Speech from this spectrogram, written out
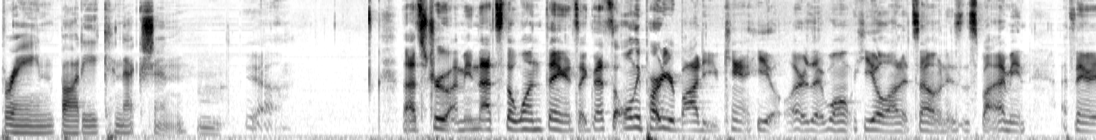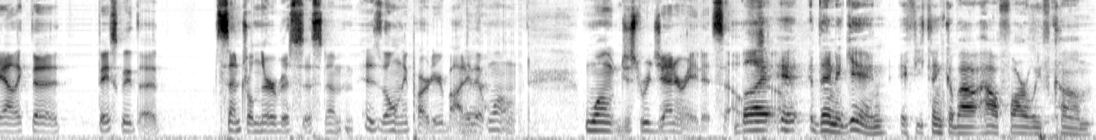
brain body connection. Yeah. That's true. I mean, that's the one thing. It's like that's the only part of your body you can't heal or that won't heal on its own is the spine. I mean, I think yeah, like the basically the central nervous system is the only part of your body that won't won't just regenerate itself. But so. it, then again, if you think about how far we've come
